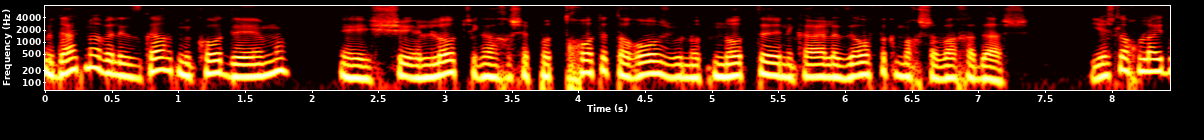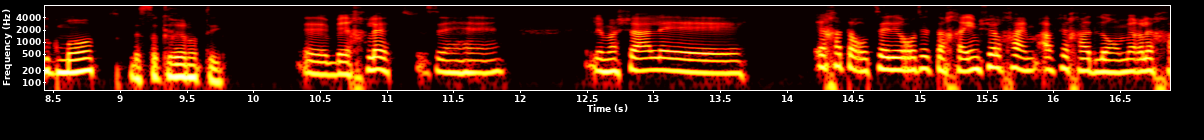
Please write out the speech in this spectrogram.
יודעת מה, אבל הזכרת מקודם אה, שאלות שככה שפותחות את הראש ונותנות, אה, נקרא לזה אופק מחשבה חדש. יש לך אולי דוגמאות? מסקרן אותי. אה, בהחלט. זה למשל, אה, איך אתה רוצה לראות את החיים שלך אם אף אחד לא אומר לך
